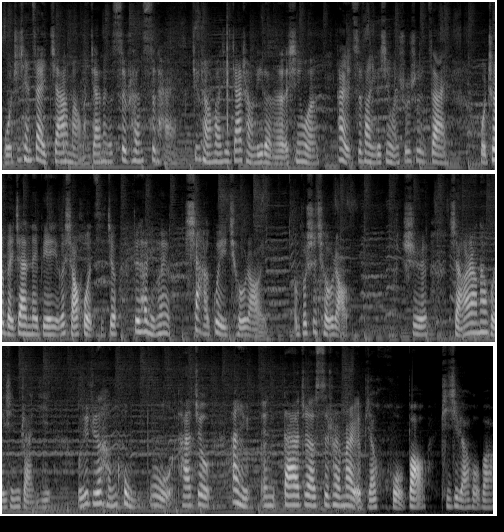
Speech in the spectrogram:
我之前在家嘛，我们家那个四川四台经常放一些家长里短的新闻。他有一次放一个新闻，说是在火车北站那边有个小伙子就对他女朋友下跪求饶，呃，不是求饶，是想要让他回心转意。我就觉得很恐怖。他就他女嗯，大家知道四川妹儿也比较火爆。脾气比较火爆，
